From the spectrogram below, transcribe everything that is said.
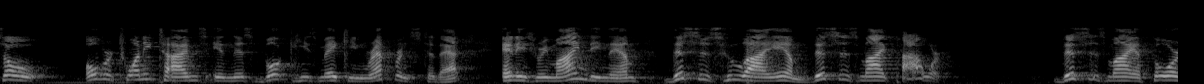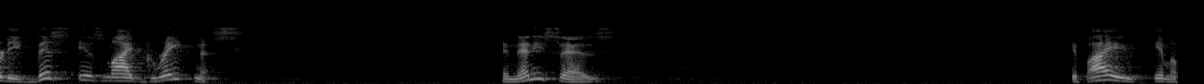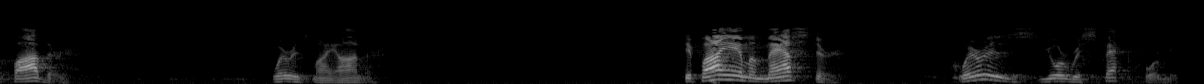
So, over 20 times in this book, he's making reference to that, and he's reminding them this is who I am, this is my power, this is my authority, this is my greatness. And then he says, if I am a father, where is my honor? If I am a master, where is your respect for me?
